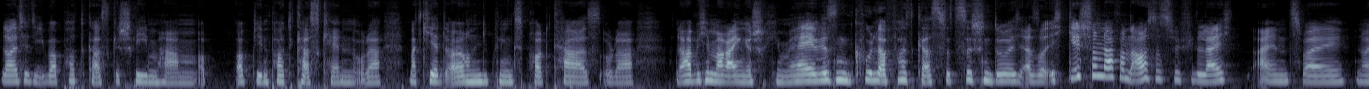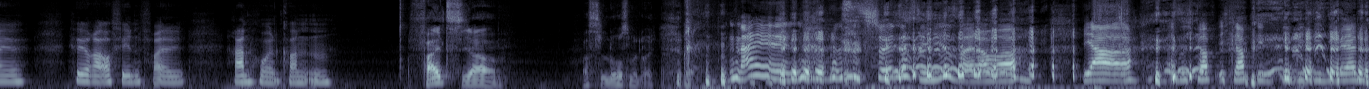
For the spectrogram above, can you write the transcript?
Leute, die über Podcast geschrieben haben, ob, ob die einen Podcast kennen oder markiert euren Lieblingspodcast oder da habe ich immer reingeschrieben, hey, wir sind ein cooler Podcast für zwischendurch. Also ich gehe schon davon aus, dass wir vielleicht ein, zwei neue Hörer auf jeden Fall ranholen konnten. Falls ja, was ist los mit euch? Nein, es ist schön, dass ihr hier seid, aber ja, also ich glaube, ich glaube, die, die, die, die werden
